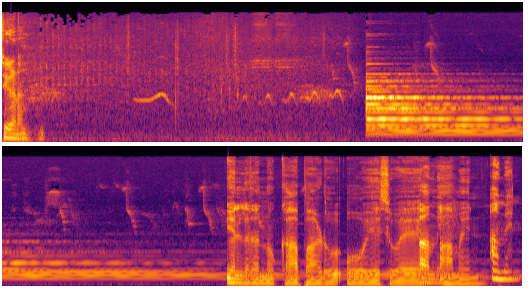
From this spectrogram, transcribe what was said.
ಸಿಗೋಣ. ಎಲ್ಲರನ್ನು ಕಾಪಾಡು ಓ ಯೇಸುವೆ. ಆಮೇನ್. ಆಮೇನ್.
